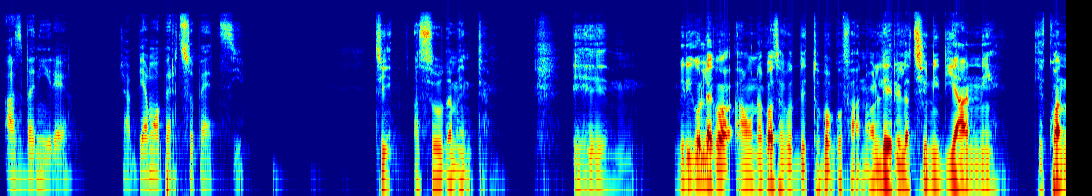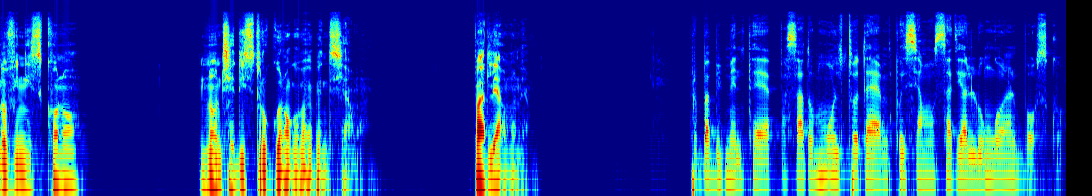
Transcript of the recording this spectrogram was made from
a svanire. Cioè abbiamo perso pezzi. Sì, assolutamente. E, mm, mi ricollego a una cosa che ho detto poco fa, no? le relazioni di anni che quando finiscono non ci distruggono come pensiamo. Parliamone. Probabilmente è passato molto tempo e siamo stati a lungo nel bosco.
